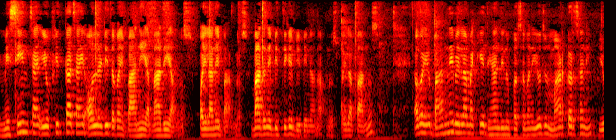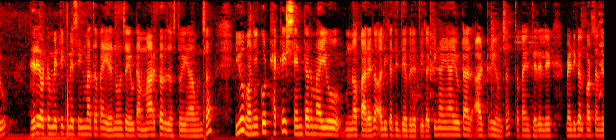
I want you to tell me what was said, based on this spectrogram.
मेसिन चाहिँ यो फित्ता चाहिँ अलरेडी तपाईँ बाँधि बाँधिहाल्नुहोस्। पहिला नै बाँध्नुहोस्। बाँध्ने बित्तिकै बिपी ननाप्नुहोस्। पहिला बाँध्नुहोस्। अब यो बाँध्ने बेलामा के ध्यान दिनुपर्छ भने यो जुन मार्कर छ नि यो धेरै अटोमेटिक मेसिनमा तपाईँ हेर्नुहुन्छ एउटा मार्कर जस्तो यहाँ हुन्छ। यो भनेको ठ्याक्कै सेन्टरमा यो नपारेर अलिकति देब्रेतिर। किन यहाँ एउटा आर्ट्री हुन्छ तपाईँ धेरैले मेडिकल पर्सनले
